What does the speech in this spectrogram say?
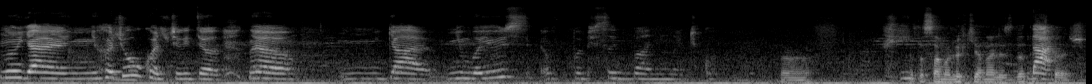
Ну, я не хочу укольчик делать, но я, я не боюсь пописать в баночку. А. Это самый легкий анализ, да, ты Да. считаешь?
